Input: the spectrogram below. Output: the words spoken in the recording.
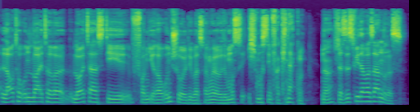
lauter unleitere Leute hast, die von ihrer Unschuld überzeugen, aber du musst, ich muss den verknacken. Ne? Das ist wieder was anderes.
